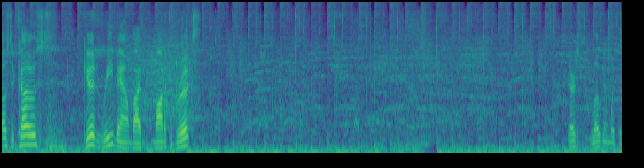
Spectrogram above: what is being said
Coast to coast. Good rebound by Monica Brooks. There's Logan with the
